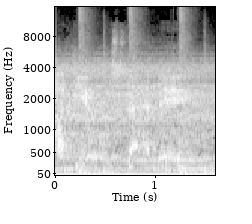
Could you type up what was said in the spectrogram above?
I feel standing. them in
